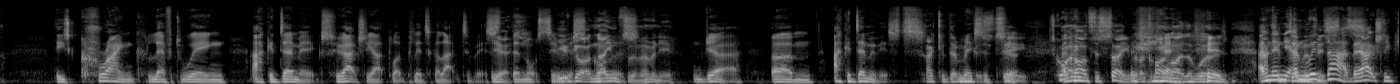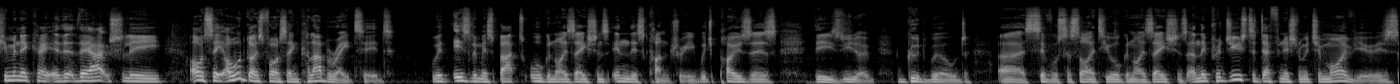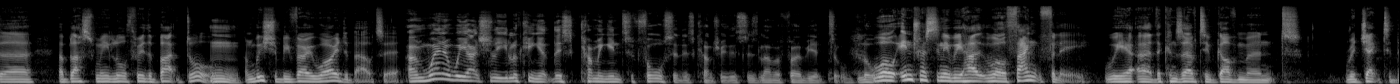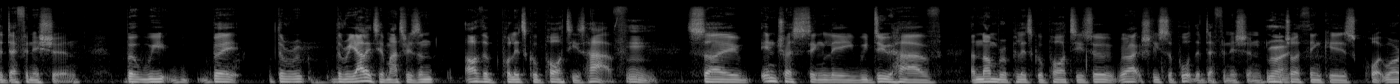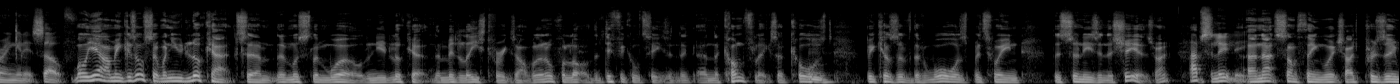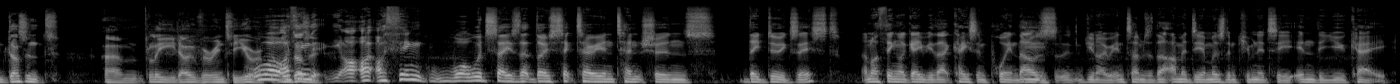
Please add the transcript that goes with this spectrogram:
These crank left wing academics who actually act like political activists. Yes. They're not serious. You've got a name for them, haven't you? Yeah. Um, academivists. Academivists, Mix of two. yeah. It's quite And hard to say, but I quite like the word. And then, and with that, they actually communicated. They, they actually, I would say, I would go as far as saying collaborated with Islamist-backed organisations in this country, which poses these, you know, goodwilled uh, civil society organisations, and they produced a definition which, in my view, is uh, a blasphemy law through the back door, Hmm. and we should be very worried about it. And when are we actually looking at this coming into force in this country? This Islamophobia sort of law. Well, interestingly, we had well, thankfully, we uh, the Conservative government rejected the definition, but we but the re- the reality of the matter is, and other political parties have. Hmm. So interestingly, we do have a number of political parties who who actually support the definition, Right. which I think is quite worrying in itself. Well, yeah, I mean, because also when you look at um, the Muslim world and you look at the Middle East, for example, an awful lot of the difficulties and the, and the conflicts are caused Mm. because of the wars between the Sunnis and the Shias, right? Absolutely. And that's something which I presume doesn't um, bleed over into Europe, Well, or I does think it? I, I think what I would say is that those sectarian tensions they do exist, and I think I gave you that case in point. Hmm. That was uh, you know in terms of the Ahmadiyya Muslim community in the UK.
